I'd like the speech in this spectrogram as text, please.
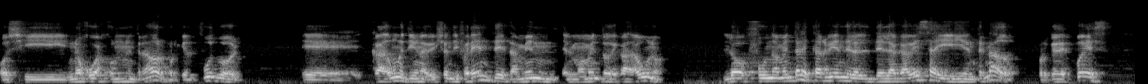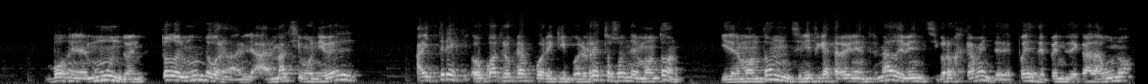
o si no jugás con un entrenador, porque el fútbol, eh, cada uno tiene una visión diferente, también el momento de cada uno. Lo fundamental es estar bien de la, cabeza y entrenado, porque después vos en el mundo, en todo el mundo, bueno, al, máximo nivel, hay tres o cuatro cracks por equipo, el resto son del montón. Y del montón significa estar bien entrenado y bien psicológicamente. Después depende de cada uno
